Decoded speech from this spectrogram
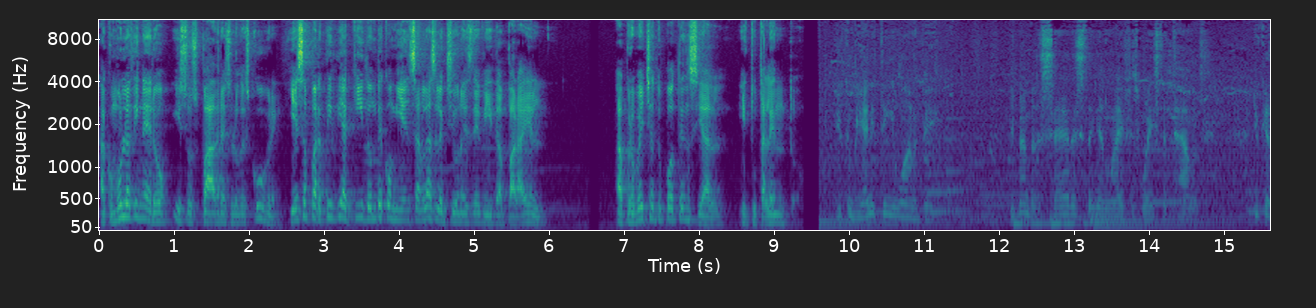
acumula dinero y sus padres lo descubren. Y es a partir de aquí donde comienzan las lecciones de vida para él. Aprovecha tu potencial y tu talento. Remember, the saddest thing in life is wasted talent. You can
